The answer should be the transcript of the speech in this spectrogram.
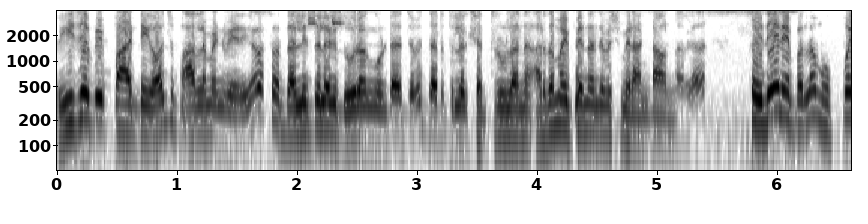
బీజేపీ పార్టీ కావచ్చు పార్లమెంట్ వేదిక సో దళితులకు దూరంగా ఉంటుంది చెప్పి దళితులకు శత్రువులు అని అర్థమైపోయిందని చెప్పేసి మీరు అంటా ఉన్నారు కదా. సో ఇదే నేపథ్యంలో ముప్పై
